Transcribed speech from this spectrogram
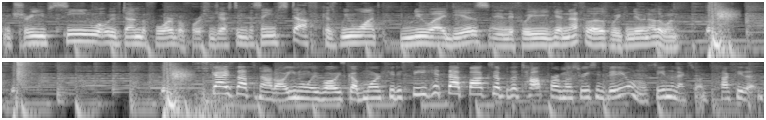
make sure you've seen what we've done before before suggesting the same stuff because we want new ideas. And if we get enough of those, we can do another one. Guys, that's not all. You know we've always got more for you to see. Hit that box up at the top for our most recent video and we'll see you in the next one. Talk to you then.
